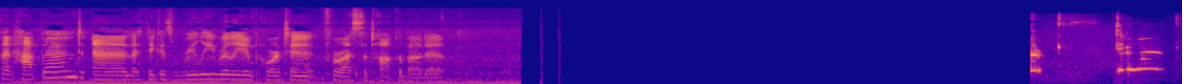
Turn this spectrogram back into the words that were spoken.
that happened, and I think it's really, really important for us to talk about it. Did it work?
